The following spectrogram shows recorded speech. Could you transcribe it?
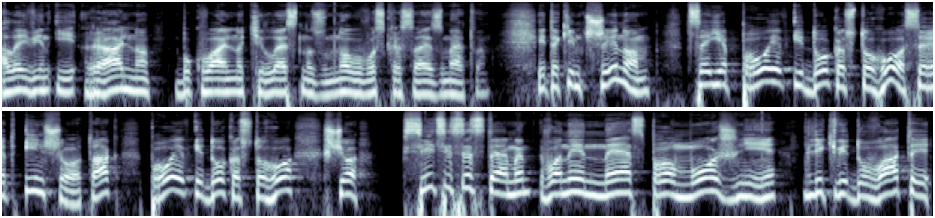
але він і реально, буквально тілесно знову воскресає з мертвим. І таким чином це є прояв і доказ того, серед іншого, так, прояв і доказ того, що всі ці системи вони не спроможні ліквідувати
